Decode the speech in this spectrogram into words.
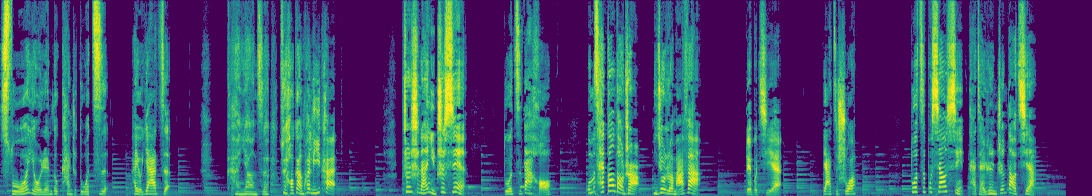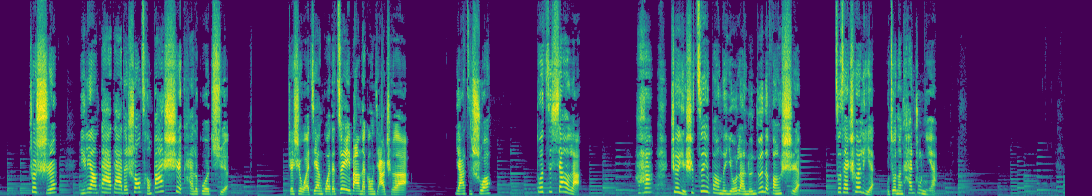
所有人都看着多姿，还有鸭子。看样子最好赶快离开。真是难以置信！多姿大吼：“我们才刚到这儿，你就惹麻烦？”对不起，鸭子说。多姿不相信他在认真道歉。这时，一辆大大的双层巴士开了过去。这是我见过的最棒的公交车，鸭子说。多兹笑了，哈哈，这也是最棒的游览伦敦的方式。坐在车里，我就能看住你。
